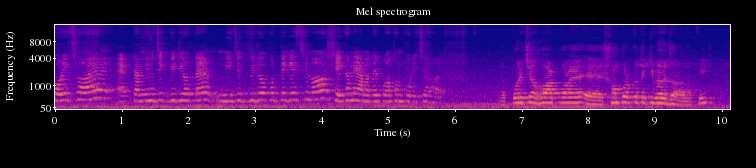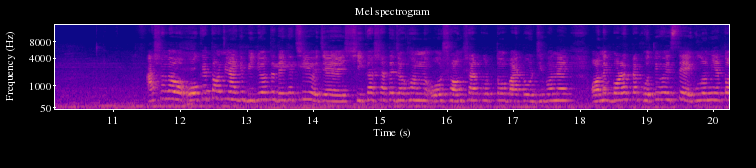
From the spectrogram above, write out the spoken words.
পরিচয় একটা মিউজিক ভিডিওতে মিউজিক ভিডিও করতে গিয়েছিল সেখানে আমাদের প্রথম পরিচয় হয়। পরিচয় হওয়ার পরে সম্পর্কতে কীভাবে জড়ান আপনি? আসলে ওকে তো আমি আগে ভিডিওতে দেখেছি, ওই যে শিখার সাথে যখন ও সংসার করতো বাট ওর জীবনে অনেক বড় একটা ক্ষতি হয়েছে, এগুলো নিয়ে তো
